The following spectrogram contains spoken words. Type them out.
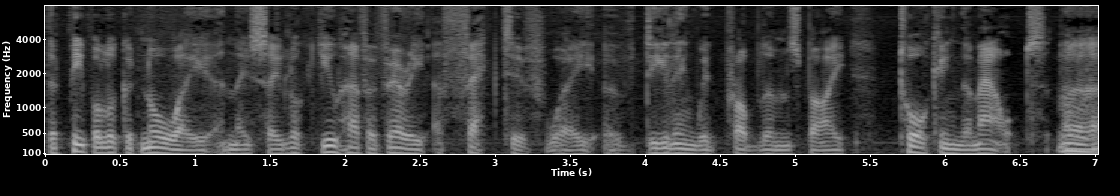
that people look at Norway and they say, look, you have a very effective way of dealing with problems by talking them out. Uh,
